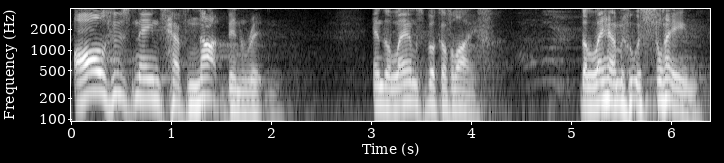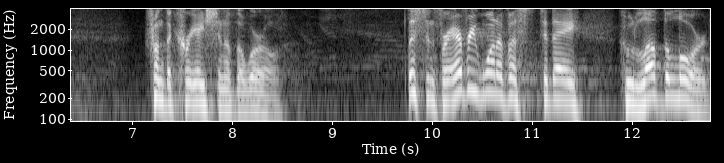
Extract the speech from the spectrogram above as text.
all whose names have not been written in the Lamb's book of life. The Lamb who was slain from the creation of the world. Listen, for every one of us today who love the Lord,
